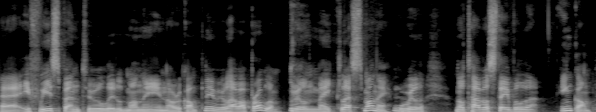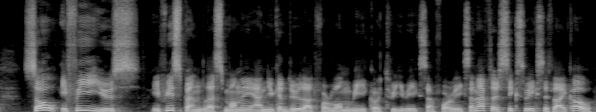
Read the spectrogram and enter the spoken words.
Uh, if we spend too little money in our company, we will have a problem. We will make less money. We will not have a stable income. So if we use, if we spend less money, and you can do that for one week or three weeks and four weeks, and after six weeks, it's like, oh,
